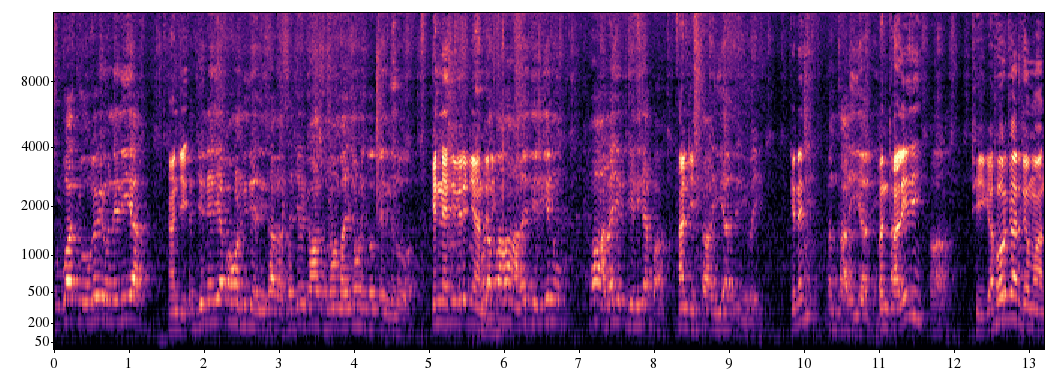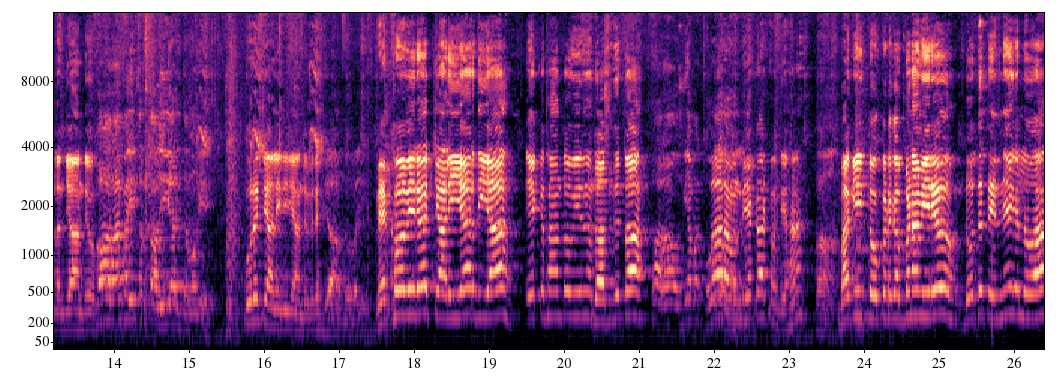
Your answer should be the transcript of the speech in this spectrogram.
ਸੂਬਾ ਚੋਗੇ ਵੀ ਉਹਨੇ ਦੀ ਆ। ਹਾਂਜੀ। ਤੇ ਜਿੰਨੇ ਦੀ ਆਪਾਂ ਹੁਣ ਨਹੀਂ ਦੇ ਦੀ ਸਾਡਾ ਸੱਜੇ ਗਾਂ ਸੁਣਾ ਨੂੰ ਹੁਣ 2-3 ਕਿਲੋ ਆ। ਕਿੰਨੇ ਦੀ ਵੀਰੇ ਹੁਣ ਆਪਾਂ ਹਾਂ ਨਾ ਦੇ ਦਈਏ ਨੂੰ ਹਾਂ ਨਾ ਜਿਹੜੀ ਦੇਣੀ ਆਪਾਂ। ਹਾਂਜੀ। 45000 ਦੇਣੀ ਭਾਈ ਕਿੰਨੇ ਜੀ? 45000 ਦੀ 45 ਦੀ ਹਾਂ। ਠੀਕ ਆ ਹੋਰ ਕਰ ਦਿਓ ਮਾਂ ਤਾਂ ਜਾਣ ਦਿਓ। ਹਾਂ ਨਾ ਭਾਈ 43000 ਦੀ ਦਵਾਂਗੇ। ਪੂਰੇ 40 ਦੀ ਜਾਣ ਦਿਓ ਵੀਰੇ। ਜਾਣ ਦੋ ਭਾਈ। ਵੇਖੋ ਵੀਰ 40000 ਦੀ ਆ। ਇੱਕ ਥਾਂ ਤੋਂ ਵੀਰ ਨੇ ਦੱਸ ਦਿੱਤਾ। ਧਾਰਾਂ ਆਉਂਦੀਆਂ ਪਰ ਥੋੜ੍ਹਾ ਧਾਰ ਆਉਂਦੀਆਂ ਘੱਟ ਹੁੰਦੀਆਂ ਹਨਾ? ਹਾਂ। ਬਾਕੀ ਤੋਕੜ ਗੱਬਣਾ ਵੀਰਿਓ ਦੁੱਧ 3 ਕਿਲੋ ਆ।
